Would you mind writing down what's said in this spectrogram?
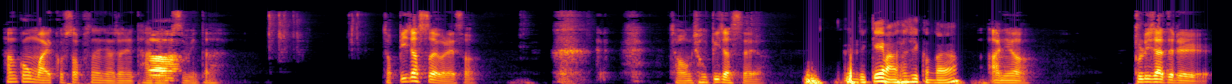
한국 Microsoft는 여전히 답이 아. 없습니다. 저 삐졌어요. 그래서 저 엄청 삐졌어요. 근데 게임 안 사실 건가요? 아니요. Blizzard를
